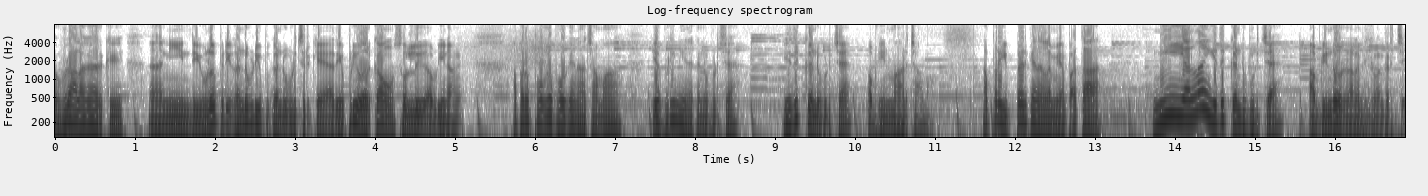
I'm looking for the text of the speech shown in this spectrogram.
எவ்வளோ அழகாக இருக்குது நீ இந்த இவ்வளோ பெரிய கண்டுபிடிப்பு கண்டுபிடிச்சிருக்கே. அது எப்படி ஒர்க் ஆகும் சொல்லு அப்படின்னாங்க. அப்புறம் போக போக என்னாச்சாமா எப்படி நீ இதை கண்டுபிடிச்ச? எதுக்கு கண்டுபிடிச்ச? அப்படின்னு மாறிச்சாமா. அப்புறம் இப்போ இருக்க நிலைமையை பார்த்தா நீ எல்லாம் எதுக்கு கண்டுபிடிச்ச? அப்படின்ற ஒரு நிலைமைக்கு வந்துருச்சு.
